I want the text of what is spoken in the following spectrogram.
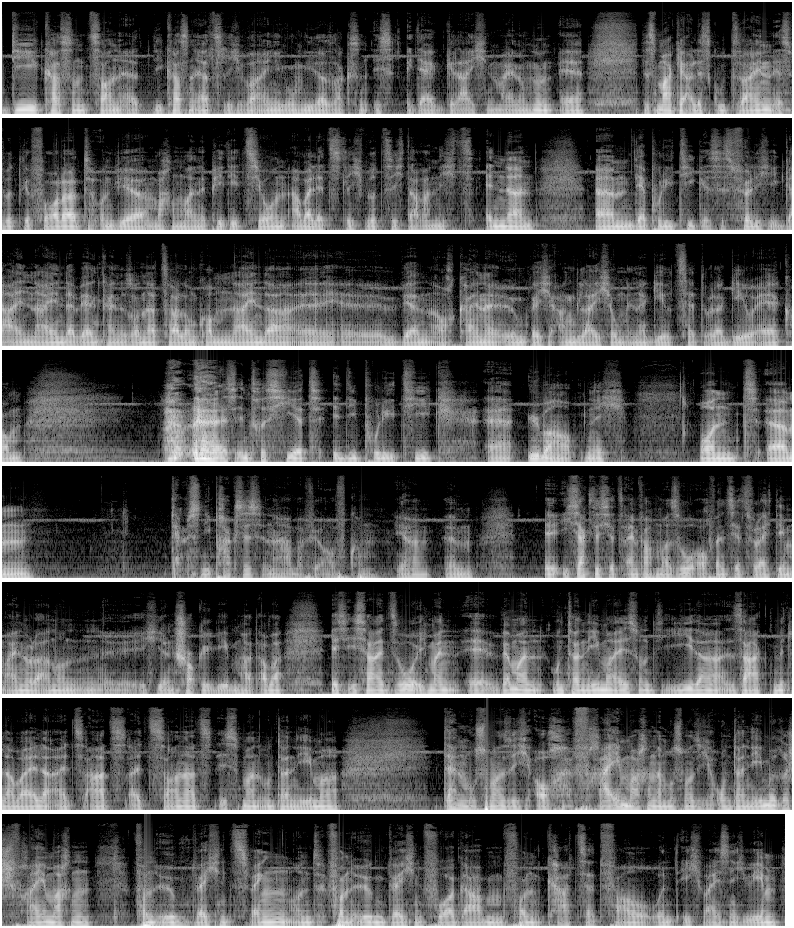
Die, Kassenzahnär die Kassenärztliche Vereinigung Niedersachsen ist der gleichen Meinung. Nun, äh, das mag ja alles gut sein, es wird gefordert und wir machen mal eine Petition, aber letztlich wird sich daran nichts ändern. Ähm, der Politik ist es völlig egal. Nein, da werden keine Sonderzahlungen kommen. Nein, da äh, äh werden auch keine irgendwelche Angleichungen in der GOZ oder GOR kommen. es interessiert die Politik äh, überhaupt nicht. Und ähm, da müssen die Praxisinhaber für aufkommen. Ja, ähm, äh, ich sage das jetzt einfach mal so, auch wenn es jetzt vielleicht dem einen oder anderen äh, hier einen Schock gegeben hat. Aber es ist halt so, ich meine, äh, wenn man Unternehmer ist und jeder sagt mittlerweile als Arzt, als Zahnarzt ist man Unternehmer, dann muss man sich auch frei machen, dann muss man sich auch unternehmerisch frei machen von irgendwelchen Zwängen und von irgendwelchen Vorgaben von KZV und ich weiß nicht wem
